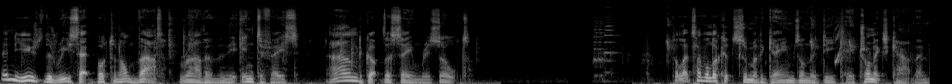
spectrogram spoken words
and used the reset button on that rather than the interface, and got the same result. So let's have a look at some of the games on the DK Tronics cart then.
